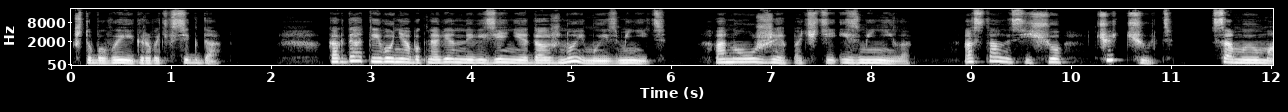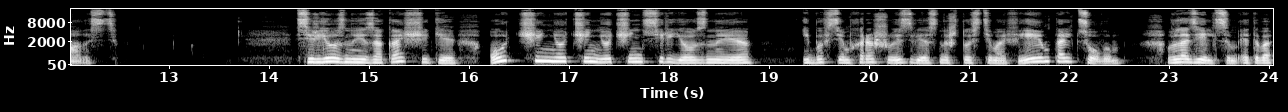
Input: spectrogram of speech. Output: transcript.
чтобы выигрывать всегда. Когда-то его необыкновенное везение должно ему изменить, Оно уже почти изменило. Осталось еще чуть-чуть, самую малость. Серьезные заказчики очень-очень-очень серьезные, ибо всем хорошо известно, что с Тимофеем Кольцовым, владельцем этого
